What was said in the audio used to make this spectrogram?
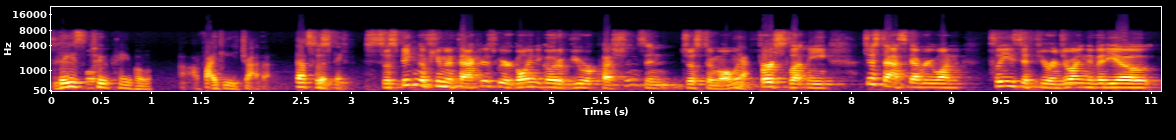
these two people are fighting each other. That's so, thing. So speaking of human factors, we are going to go to viewer questions in just a moment. Yeah. First, let me just ask everyone, please, if you're enjoying the video,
